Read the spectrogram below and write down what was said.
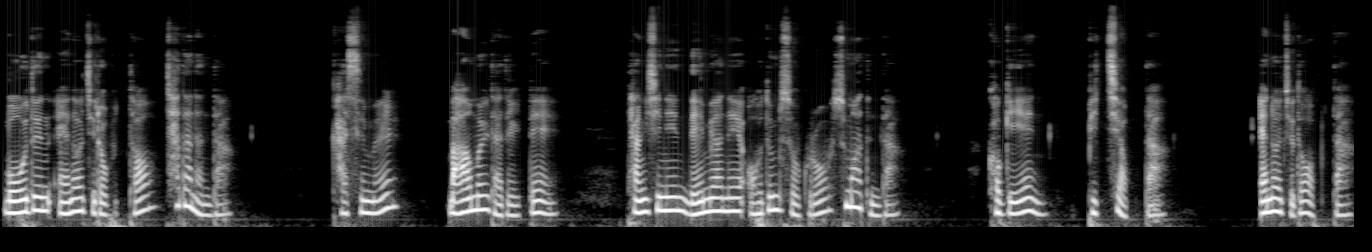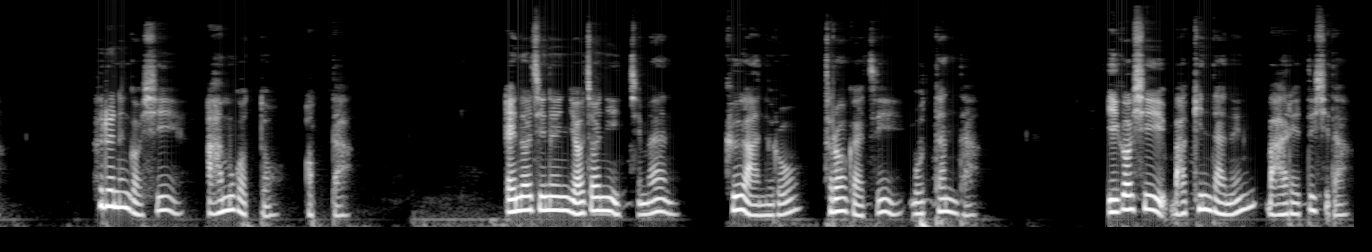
모든 에너지로부터 차단한다. 가슴을, 마음을 닫을 때 당신인 내면의 어둠 속으로 숨어든다. 거기엔 빛이 없다. 에너지도 없다. 흐르는 것이 아무것도 없다. 에너지는 여전히 있지만 그 안으로 들어가지 못한다. 이것이 막힌다는 말의 뜻이다.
